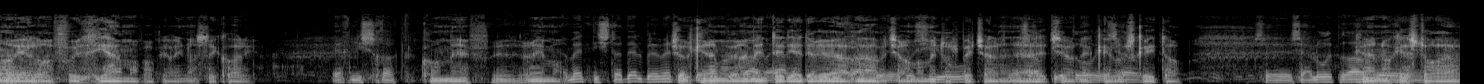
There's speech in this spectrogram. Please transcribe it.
Noi allora frisiamo proprio i nostri cuori come faremo Cercheremo veramente di aderire al Rav, c'è un momento speciale nella lezione che l'ho scritto che hanno chiesto a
